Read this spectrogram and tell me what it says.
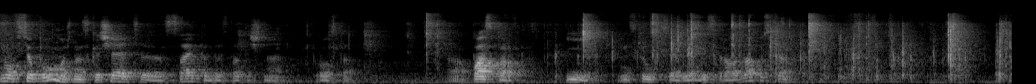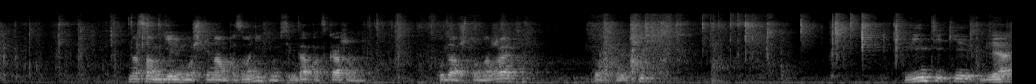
Но все ПО можно скачать с сайта достаточно просто. Паспорт и инструкция для быстрого запуска. На самом деле можете нам позвонить, мы всегда подскажем, куда что нажать, что включить. Винтики для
